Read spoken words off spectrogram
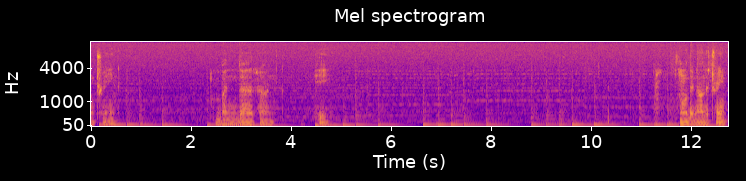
Long train. Bundaran HI. Oh, they're now on the train.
